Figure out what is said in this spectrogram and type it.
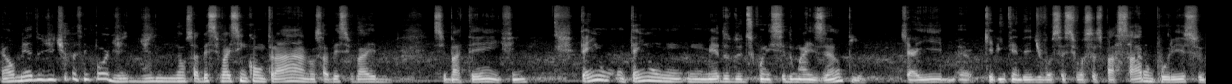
É o medo de, tipo assim, pô, de, de não saber se vai se encontrar, não saber se vai se bater, enfim. Tem, um, tem um, um medo do desconhecido mais amplo, que aí eu queria entender de vocês se vocês passaram por isso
